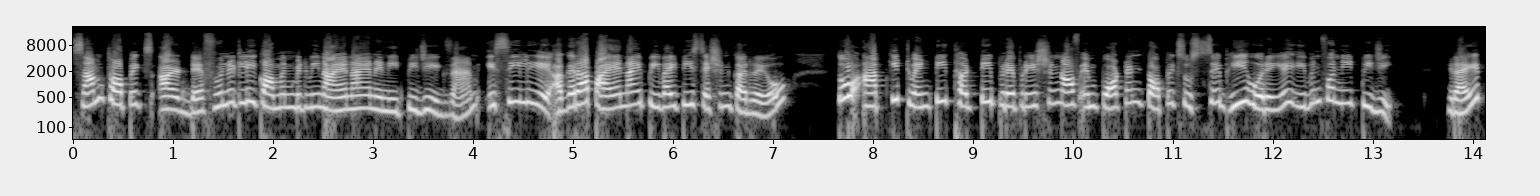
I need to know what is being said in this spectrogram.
some topics are definitely common between I N I and NEET PG exam इसीलिए अगर आप I N I PY session कर रहे हो तो आपकी 20 30 प्रिपरेशन ऑफ़ इंपॉर्टेंट टॉपिक्स उससे भी हो रही है even for NEET PG, right?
